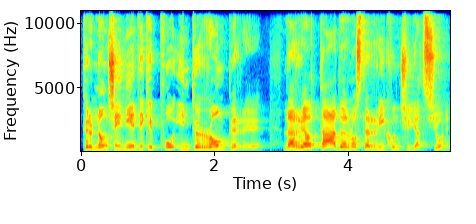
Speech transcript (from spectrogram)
però non c'è niente che può interrompere la realtà della nostra riconciliazione,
